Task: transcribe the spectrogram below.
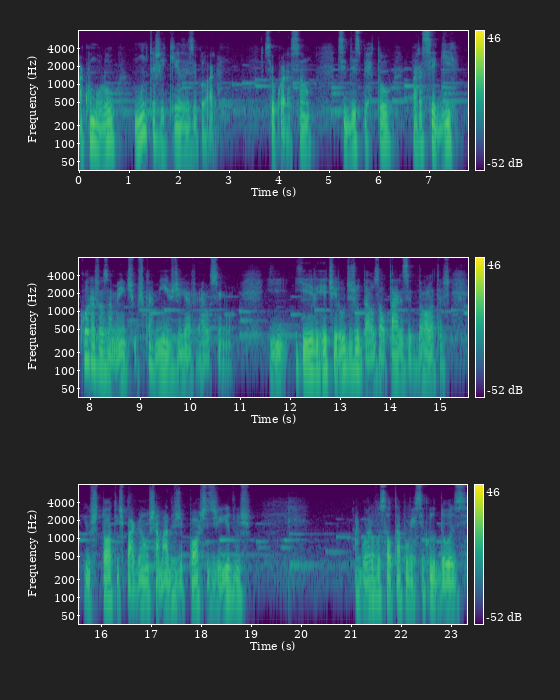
acumulou muitas riquezas e glória. Seu coração se despertou para seguir corajosamente os caminhos de Yahvé, o Senhor. E, e ele retirou de Judá os altares idólatras e os totens pagãos chamados de postes de ídolos Agora eu vou saltar para o versículo 12.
